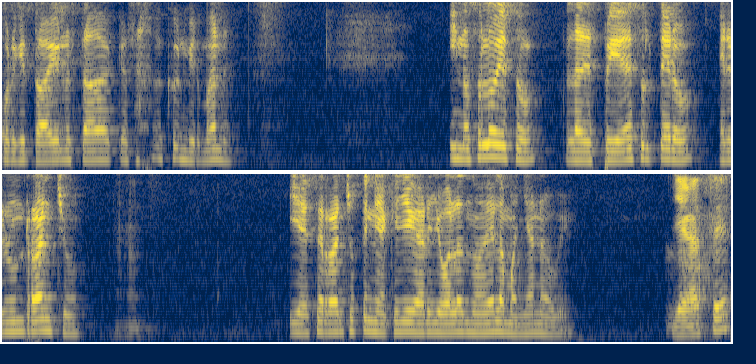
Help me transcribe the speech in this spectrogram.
Porque todavía no estaba casado con mi hermana. Y no solo eso, la despedida de soltero era en un rancho. Y a ese rancho tenía que llegar yo a las 9 de la mañana, güey. Llegaste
